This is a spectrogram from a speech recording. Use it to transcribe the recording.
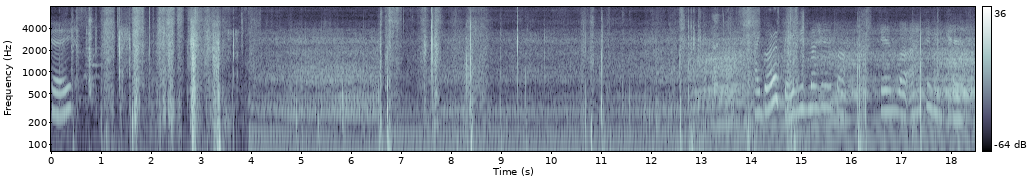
Okay. I got a baby in my hand, but, hand, but I have to be careful.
